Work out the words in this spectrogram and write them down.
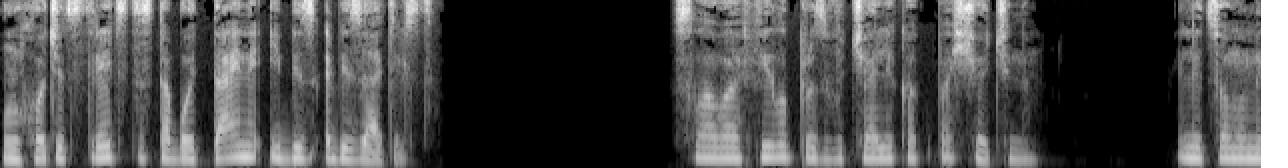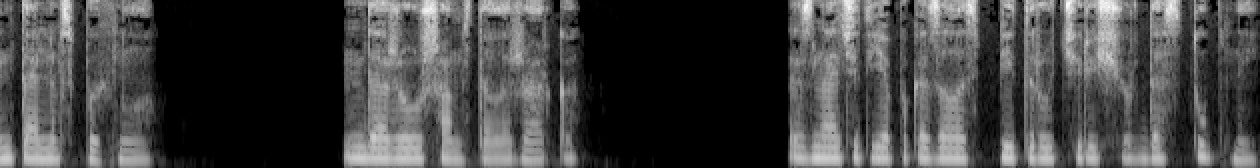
Он хочет встретиться с тобой тайно и без обязательств». Слова Фила прозвучали как пощечина. Лицо моментально вспыхнуло. Даже ушам стало жарко. Значит, я показалась Питеру чересчур доступной.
